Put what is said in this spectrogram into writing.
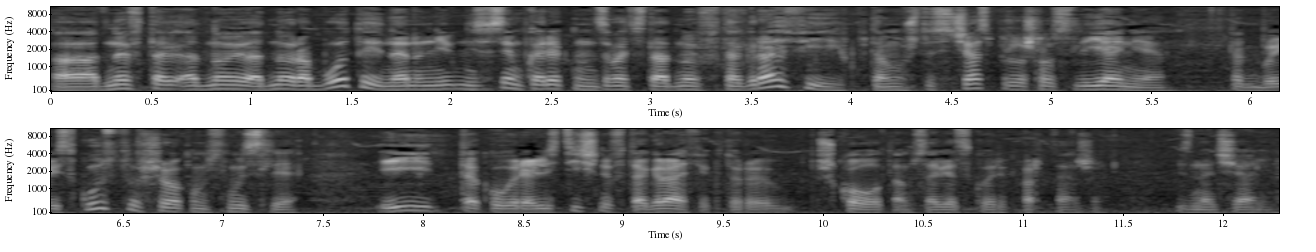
А одной, фото... одной, одной работой, наверное, не, не совсем корректно называть это одной фотографией, потому что сейчас произошло слияние как бы искусство в широком смысле и такой реалистичной фотографии, которая школа там советского репортажа изначально.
